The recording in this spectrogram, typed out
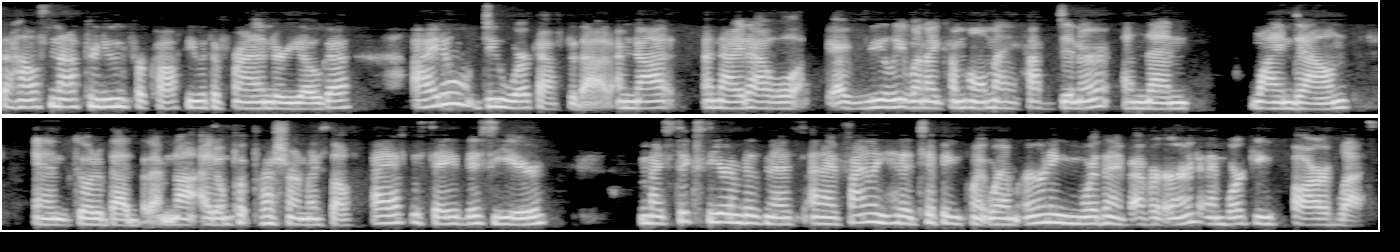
the house in the afternoon for coffee with a friend or yoga, I don't do work after that. I'm not a night owl. I really, when I come home, I have dinner and then wind down and go to bed, but I'm not, I don't put pressure on myself. I have to say, this year, my sixth year in business, and I finally hit a tipping point where I'm earning more than I've ever earned and I'm working far less,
